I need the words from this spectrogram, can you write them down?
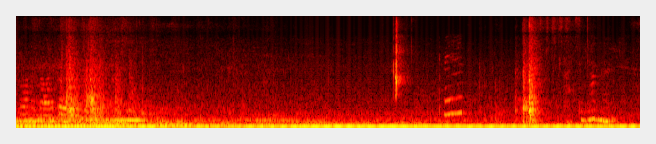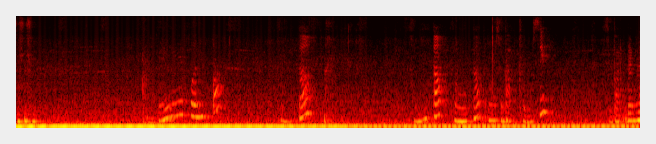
เพราะว่ามันร้อนเกินเป๊ดขาย ซีรั่มหน่อยเอ๊ะฝนตกฝนตกฝนตกฝนตกลองสะบัดผมสิสะบัดแร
